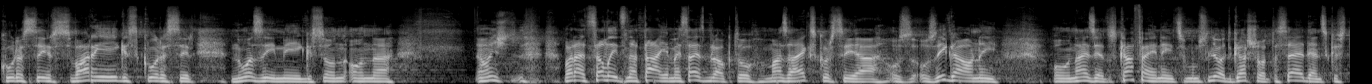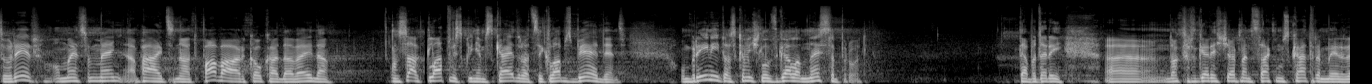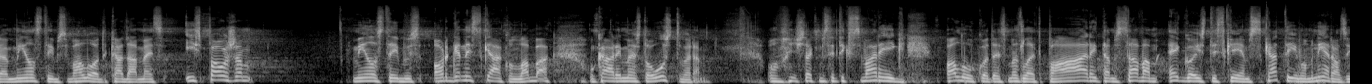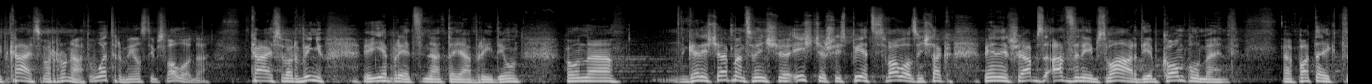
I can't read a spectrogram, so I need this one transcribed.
kuras ir svarīgas, kuras ir nozīmīgas. Un, un, un viņš varētu salīdzināt tā, ja mēs aizbrauktu mazā ekskursijā uz, uz Igauniju un aizietu uz kafejnīcu, mums ļoti garšo tas ēdiens, kas tur ir, un mēs paaicinātu pavāru kaut kādā veidā un sāktu latviešu viņam skaidrot, cik labs bija ēdiens. Un brīnītos, ka viņš līdz galam nesaprot. Tāpat arī uh, dr. Garis Čepmans saka, mums katram ir mīlestības valoda, kādā mēs izpaužam mīlestību visorganiskāk un labāk, un kā arī mēs to uztveram. Un viņš saka, mums ir tik svarīgi palūkoties mazliet pāri tam savam egoistiskajam skatījumam un ieraudzīt, kā es varu runāt otrā mīlestības valodā, kā es varu viņu iepriecināt tajā brīdī. Un, un, uh, Garijs Čepmans izšķir šīs piecas valodas. Viņš saka, ka viena ir šī atzinības vārdi, jeb komplimenti pateikt,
